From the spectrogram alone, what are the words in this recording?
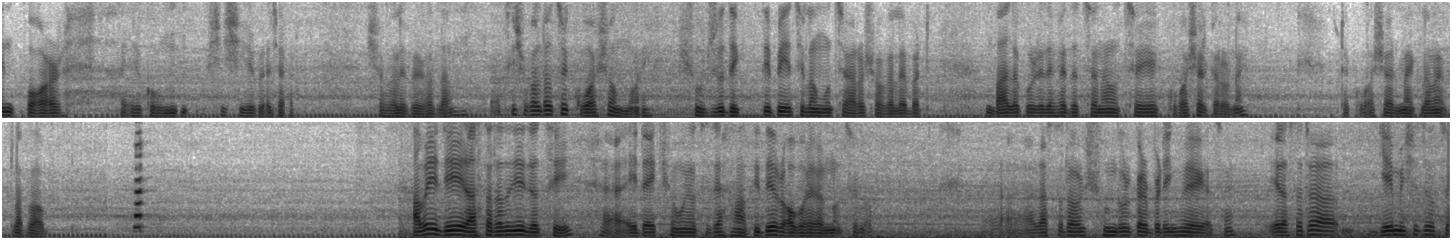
অনেকদিন পর এরকম শিশির ভেজা সকালে বেরোলাম। আজকে সকালটা হচ্ছে কুয়াশাময়। সূর্য দেখতে পেয়েছিলাম হচ্ছে আরও সকালে বাট ভালো করে দেখা যাচ্ছে না হচ্ছে কুয়াশার কারণে। একটা কুয়াশার মেঘলা মেঘলা ভাব। আমি যে রাস্তাটা দিয়ে যাচ্ছি এটা এক সময় হচ্ছে যে হাতিদের অভয়ারণ্য ছিল। রাস্তাটা অনেক সুন্দর কার্পেটিং হয়ে গেছে। এই রাস্তাটা গেম এসেছে হচ্ছে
